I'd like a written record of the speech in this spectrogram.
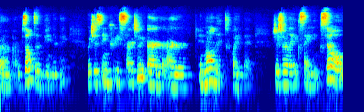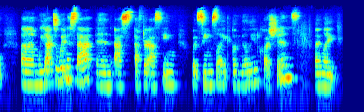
a result of the pandemic, which has increased our, our, our enrollment quite a bit, which is really exciting. So, um, we got to witness that, and ask, after asking what seems like a million questions, I'm like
